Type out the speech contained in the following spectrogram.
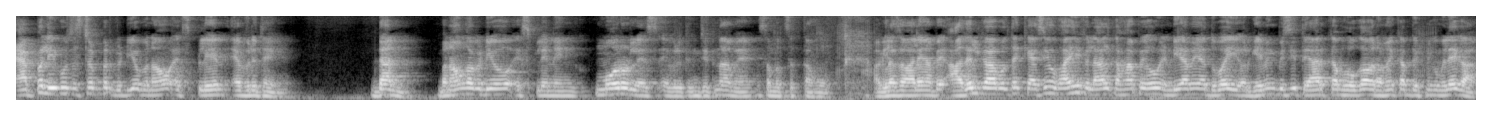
एप्पल इकोसिस्टम पर वीडियो बनाओ एक्सप्लेन एवरीथिंग डन बनाऊँगा वीडियो एक्सप्लेनिंग मोर और लेस एवरीथिंग जितना मैं समझ सकता हूँ। अगला सवाल है, यहाँ पे आदिल का बोलते हैं, कैसे हो भाई? फ़िलहाल कहाँ पे हो? इंडिया में या दुबई? और गेमिंग पीसी तैयार कब होगा और हमें कब देखने को मिलेगा?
